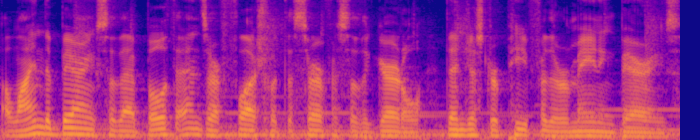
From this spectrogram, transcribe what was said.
Align the bearing so that both ends are flush with the surface of the girdle, then just repeat for the remaining bearings.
